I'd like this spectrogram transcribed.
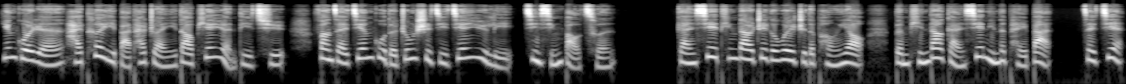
英国人还特意把它转移到偏远地区，放在坚固的中世纪监狱里进行保存。感谢听到这个位置的朋友，本频道感谢您的陪伴，再见。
